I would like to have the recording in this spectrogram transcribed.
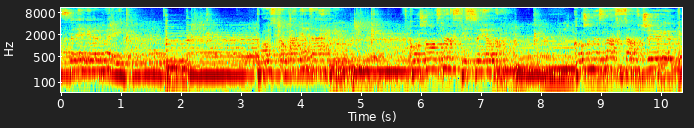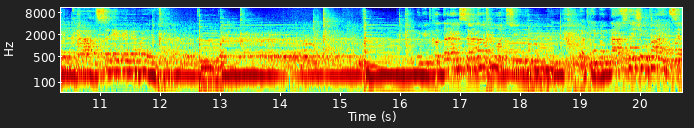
сильний. Просто пам'ятай, в кожного з нас є сила, кожен із нас завчити красивий. Ми відкладаємося на потім, як ніби нас не чіпає е. це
